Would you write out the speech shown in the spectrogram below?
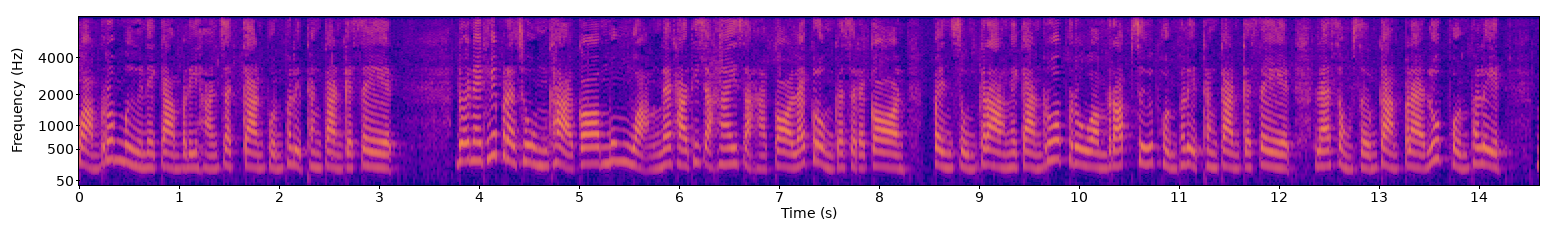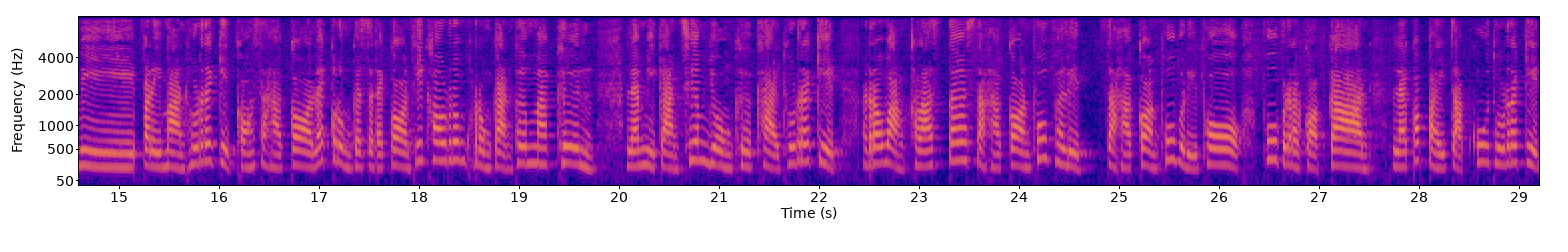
ความร่วมมือในการบริหารจัดการผลผลิตทางการเกษตร โดยในที่ประชุมค่ะก็มุ่งหวังนะคะที่จะให้สหกรณ์และกลุ่มเกษตรกร เป็นศูนย์กลางในการรวบรวม รับซื้อผลผลิตทางการเกษตร และส่งเสริมการแปรรูปผลผลิต มีปริมาณธุรกิจของสหกรณ์และกลุ่มเกษตรกรที่เข้าร่วมโครงการเพิ่มมากขึ้น และมีการเชื่อมโยงเครือข่ายธุรกิจ ระหว่างคลัสเตอร์สหกรณ์ผู้ผลิต สหกรณ์ผู้บริโภค ผู้ประกอบการ และก็ไปจับคู่ธุรกิจ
